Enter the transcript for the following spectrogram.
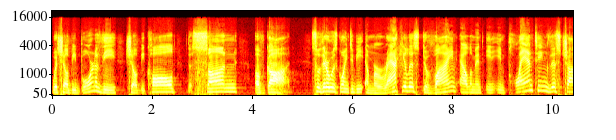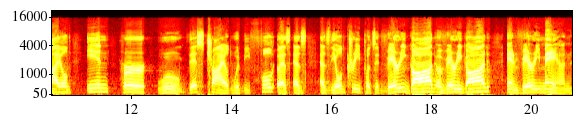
which shall be born of thee shall be called the Son of God. So there was going to be a miraculous divine element in implanting this child in her womb. This child would be full, as, as, as the old creed puts it, very God of very God and very man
